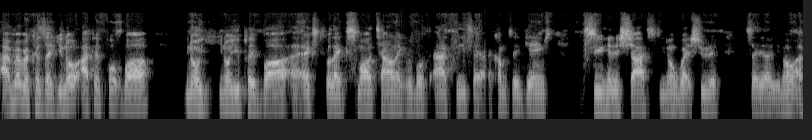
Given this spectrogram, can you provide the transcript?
I remember because, like, you know, I play football. You know, you know, you play ball at Expo, like small town. Like, we're both athletes. Like, I come to the games, see you hitting shots. You know, wet shooter. Say, so, you know, I,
